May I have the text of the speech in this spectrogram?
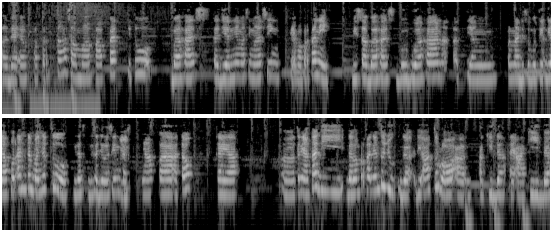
LDF Paperta sama Papet itu bahas kajiannya masing-masing. Kayak Paperta nih bisa bahas buah-buahan yang pernah disebutin di Al-Quran kan banyak tuh. Bisa bisa jelasin hmm. kasihnya apa. Atau kayak uh, ternyata di dalam pertanian tuh juga diatur loh akidah eh akidah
